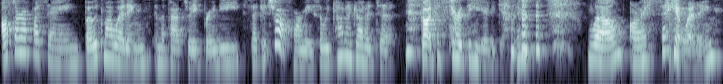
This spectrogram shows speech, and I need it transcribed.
I'll start off by saying both my weddings in the past week, Brandy second shot for me. So we kind of got it to got to start the year together. well, our second wedding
